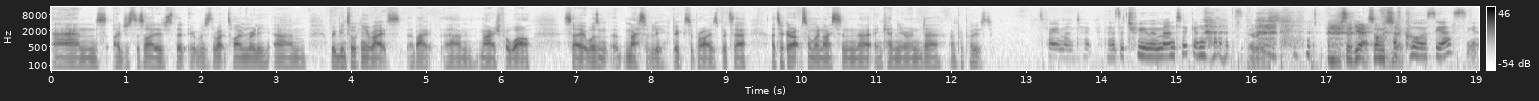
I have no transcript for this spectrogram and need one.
and I just decided that it was the right time. Really, um, we've been talking about about um, marriage for a while, so it wasn't a massively big surprise. But uh, I took her up somewhere nice in uh, in Kenya and uh, and proposed. It's very romantic. There's a true romantic in that. There is. And you said yes, obviously. Of course, yes, yeah.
